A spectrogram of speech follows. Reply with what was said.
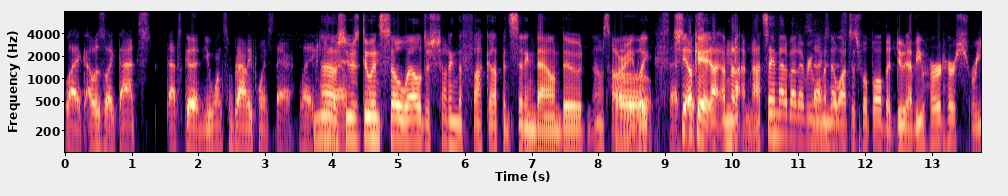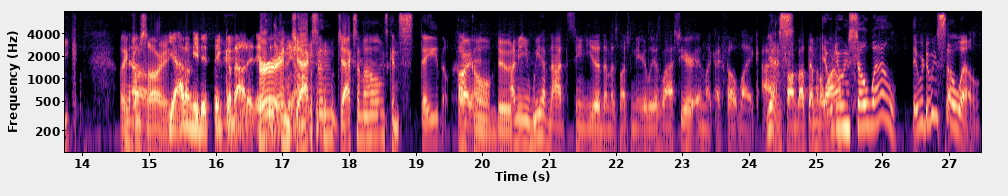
Like I was like, that's that's good. You want some brownie points there, like you No, know? she was doing so well, just shutting the fuck up and sitting down, dude. I'm sorry. Oh, like, she okay. I, I'm not. I'm not saying that about every woman that watches football, but dude, have you heard her shriek? Like, No. I'm sorry. Yeah, I don't need to think mm-hmm. about it. It Her and. Jackson, Jackson Mahomes can stay the fuck Alright. home, dude. I mean, we have not seen either of them as much nearly as last year, and like I felt like I Yes. haven't thought about them in a they while. They were doing so well. They were doing so well.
